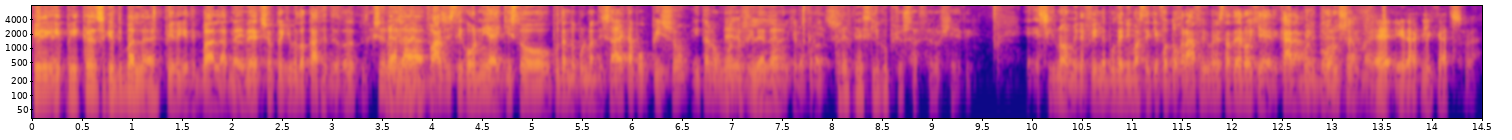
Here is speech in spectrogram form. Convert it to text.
Ε, Πήρε και- πήρε- κράτησε και την μπάλα, ε. Πήρε και την μπάλα. Ναι, είναι έξω από το κήπεδο, κάθεται εδώ. Δεν ξέρω. Ναι, για να αλλά- Βάζει στη γωνία εκεί στο, που ήταν το πούλμα της ΑΕΚ από πίσω. Ήταν ο Ναι, ρε κόσμο φίλε, εκεί αλλά που χειροκρότησε. Πρέπει να είσαι λίγο πιο σταθερό χέρι. Ε, συγγνώμη, ρε φίλε, που δεν είμαστε και φωτογράφοι με σταθερό χέρι. Κάναμε ό,τι μπορούσαμε. ε, Ηρακλή, κάτσε τώρα.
